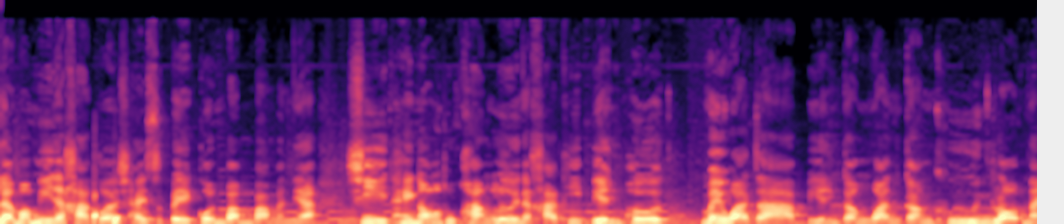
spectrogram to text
แล้วมามีนะคะก็จะใช้สเปรย์ก้นบำบำอันเนี้ยฉีดให้น้องทุกครั้งเลยนะคะ ที่เปลี่ยนเพิดไม่ว่าจะเปลี่ยนกลางวันกลางคืนรอบไหน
